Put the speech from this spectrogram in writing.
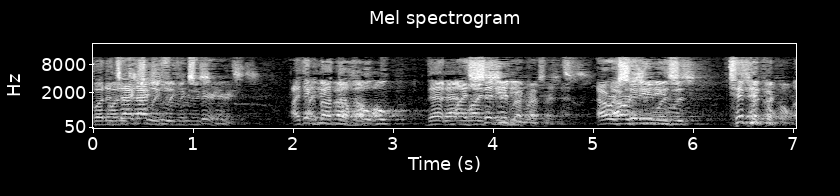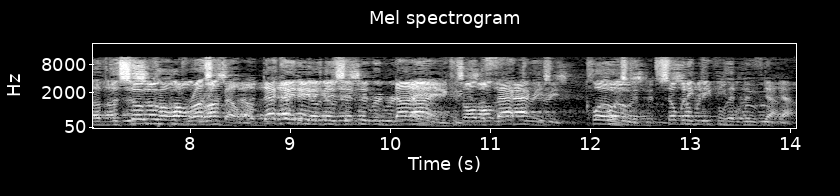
but it's actually from experience. I think about the hope that my city represents. Our city was typical of the so-called Rust Belt. A decade ago, they said we were dying because all the factories closed and so many people had moved out.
